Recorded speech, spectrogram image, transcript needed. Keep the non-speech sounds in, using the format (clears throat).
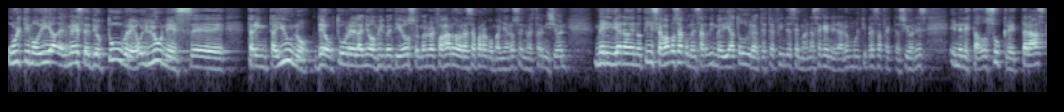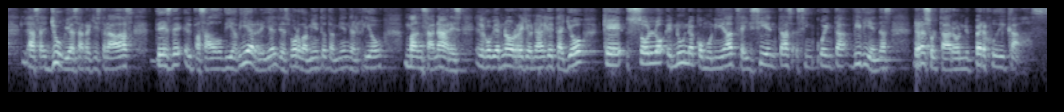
Último día del mes de octubre, hoy lunes. Eh, 31 de octubre del año 2022. Soy Manuel Fajardo, gracias por acompañarnos en nuestra emisión meridiana de noticias. Vamos a comenzar de inmediato. Durante este fin de semana se generaron múltiples afectaciones en el estado Sucre tras las lluvias registradas desde el pasado día viernes y el desbordamiento también del río Manzanares. El gobierno regional detalló que solo en una comunidad 650 viviendas resultaron perjudicadas.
